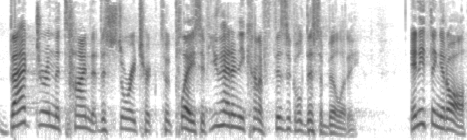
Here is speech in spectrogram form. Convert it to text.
back during the time that this story took, took place, if you had any kind of physical disability, anything at all,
